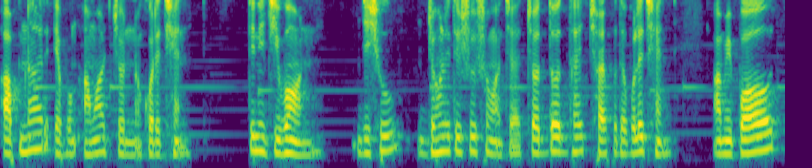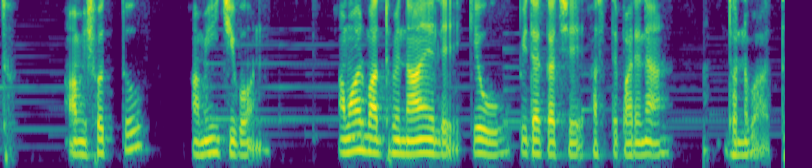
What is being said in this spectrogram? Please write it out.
আপনার এবং আমার জন্য করেছেন। তিনি জীবন, যিশু জহলিত সুসমাচার চোদ্দ অধ্যায় ছয় পদে বলেছেন, আমি পথ, আমি সত্য, আমি জীবন। আমার মাধ্যমে না এলে কেউ পিতার কাছে আসতে পারে না। ধন্যবাদ।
